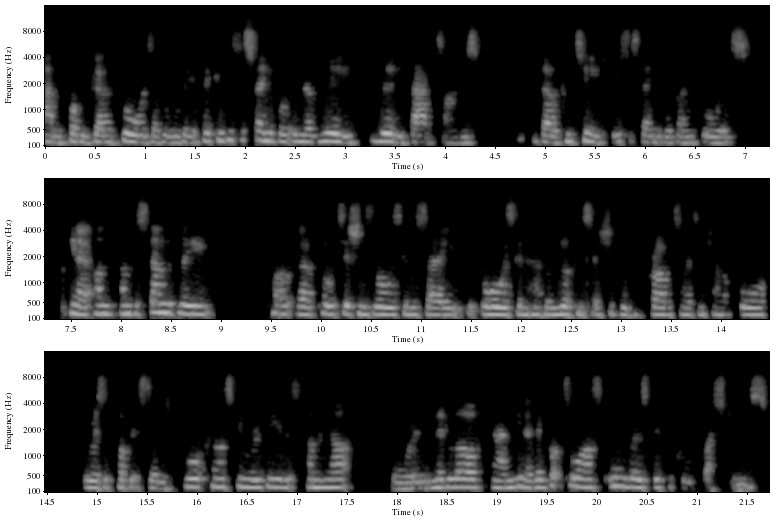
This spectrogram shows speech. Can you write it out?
and probably going forwards ever will be. If they can be sustainable in the really, really bad times, they'll continue to be sustainable going forwards. You know, un- understandably, uh, politicians are always going to say, always going to have a look and say, should we be privatising Channel 4? There is a public service broadcasting review that's coming up, or we're in the middle of, and you know, they've got to ask all those difficult questions.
